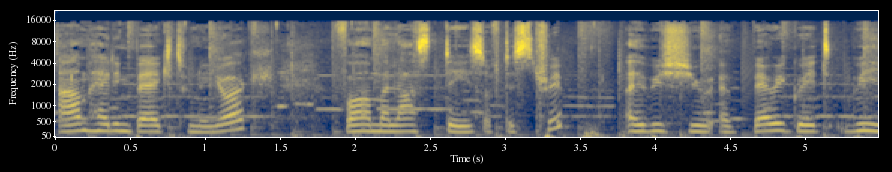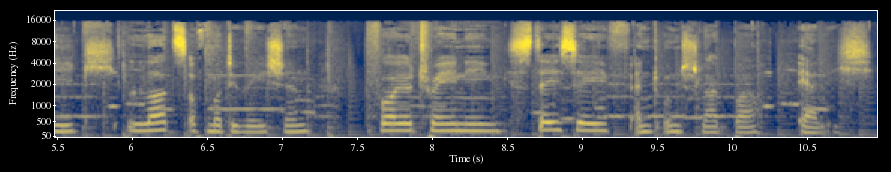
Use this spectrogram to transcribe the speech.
I'm heading back to New York for my last days of this trip. I wish you a very great week, lots of motivation for your training. Stay safe and unschlagbar ehrlich.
